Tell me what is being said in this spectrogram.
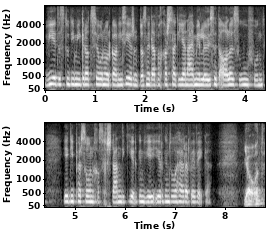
wie dass du die Migration organisierst und dass nicht einfach kannst sagen, ja nein, wir lösen alles auf und jede Person kann sich ständig irgendwie irgendwo her bewegen. Ja und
